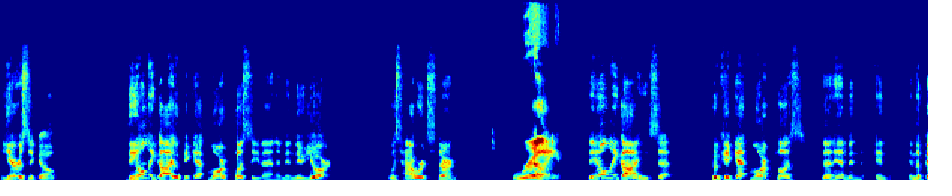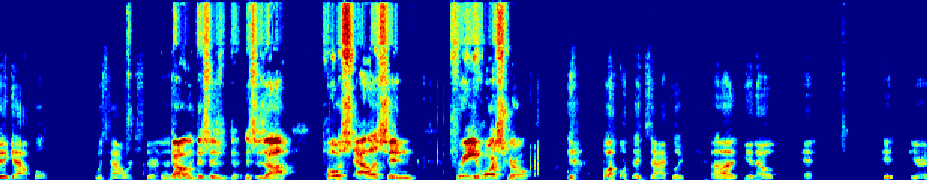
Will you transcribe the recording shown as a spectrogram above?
years ago, the only guy who could get more pussy than him in New York was Howard Stern. Really? The only guy, he said, who could get more puss than him in, in, in the Big Apple was Howard Stern. Said, No, this is this is a post Allison, pre horse girl. Well, exactly. Uh, you know, it, it you're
